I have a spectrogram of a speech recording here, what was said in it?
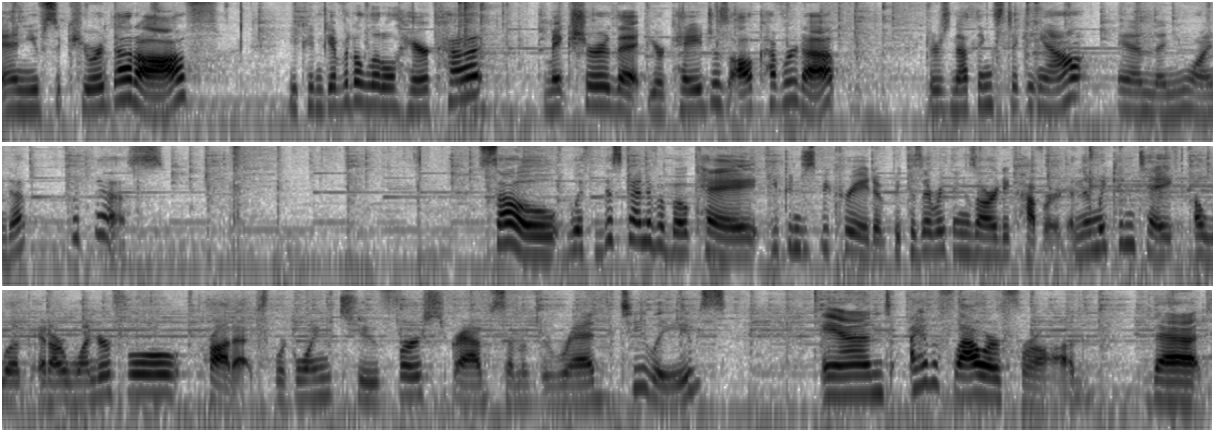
and you've secured that off, you can give it a little haircut. Make sure that your cage is all covered up. There's nothing sticking out and then you wind up with this. So with this kind of a bouquet, you can just be creative because everything's already covered. And then we can take a look at our wonderful product. We're going to first grab some of the red ti leaves. And I have a flower frog that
